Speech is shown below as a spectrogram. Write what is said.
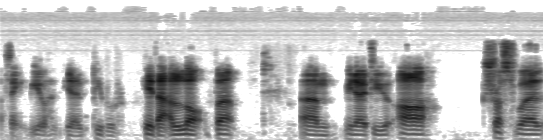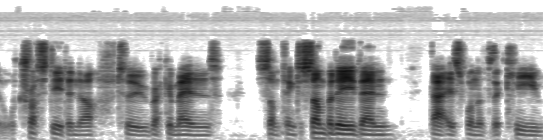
I think you you know people hear that a lot, but um, you know if you are trustworthy or trusted enough to recommend something to somebody, then that is one of the key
